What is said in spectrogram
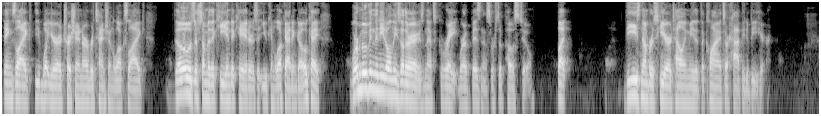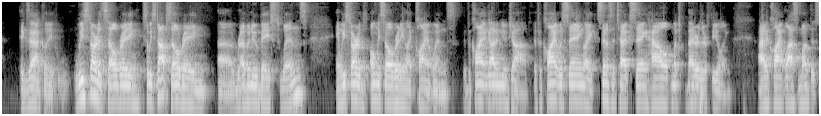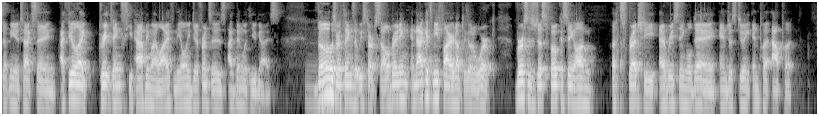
things like what your attrition or retention looks like. Those are some of the key indicators that you can look at and go, okay, we're moving the needle in these other areas and that's great. We're a business, we're supposed to. But these numbers here are telling me that the clients are happy to be here. Exactly. We started celebrating, so we stopped celebrating uh, revenue based wins and we started only celebrating like client wins. If a client got a new job, if a client was saying, like, send us a text saying how much better they're feeling. I had a client last month that sent me a text saying, I feel like great things keep happening in my life. And the only difference is I've been with you guys. Mm. Those are things that we start celebrating, and that gets me fired up to go to work versus just focusing on a spreadsheet every single day and just doing input output.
